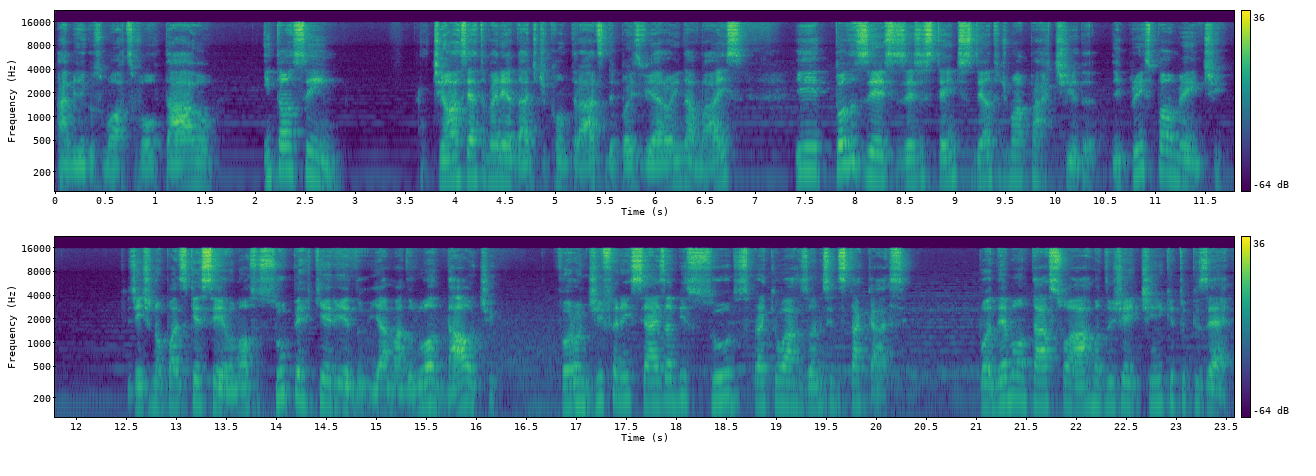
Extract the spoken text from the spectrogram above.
amigos mortos voltavam. Então, assim, tinha uma certa variedade de contratos, depois vieram ainda mais. E todos esses existentes dentro de uma partida, e principalmente, a gente não pode esquecer, o nosso super querido e amado loadout foram diferenciais absurdos para que o Warzone se destacasse. Poder montar a sua arma do jeitinho que tu quiser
